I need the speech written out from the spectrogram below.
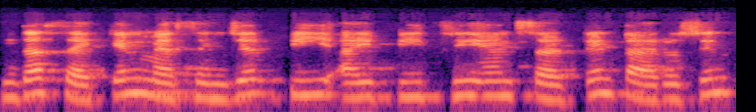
The second messenger PIP3 and certain tyrosine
